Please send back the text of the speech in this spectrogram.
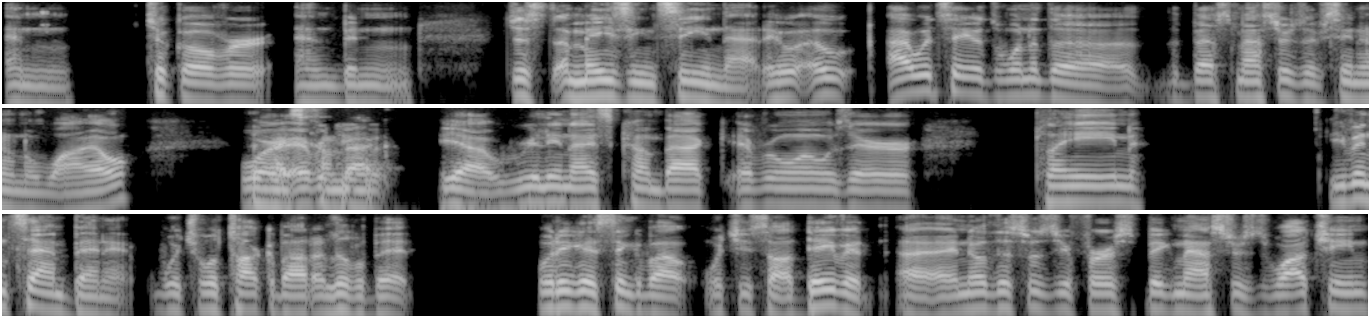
and took over and been just amazing seeing that. It, it, I would say it's one of the the best Masters I've seen in a while, where nice everything, comeback. yeah, really nice comeback. Everyone was there playing, even Sam Bennett, which we'll talk about a little bit. What do you guys think about what you saw, David? Uh, I know this was your first big Masters watching.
